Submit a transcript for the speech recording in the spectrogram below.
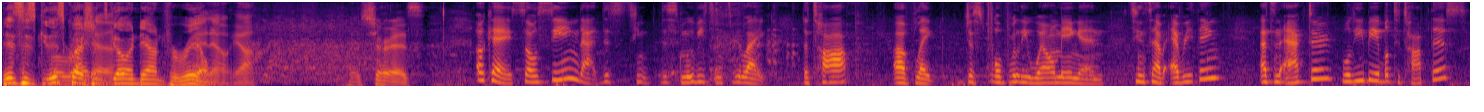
This is this Florida. question's going down for real. I know. Yeah. It sure is. Okay, so seeing that this seem- this movie seems to be like the top of like just overly whelming and seems to have everything. As an actor, will you be able to top this?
